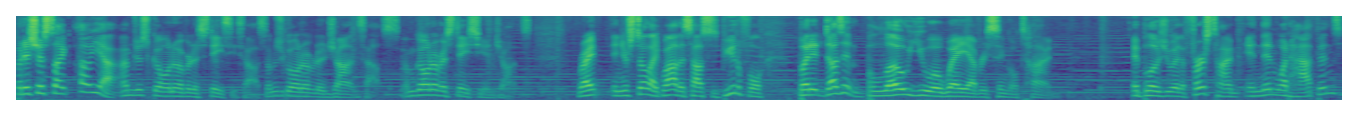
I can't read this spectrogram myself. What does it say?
but it's just like, oh yeah, I'm just going over to Stacy's house. I'm just going over to John's house. I'm going over to Stacy and John's, right? And you're still like, wow, this house is beautiful, but it doesn't blow you away every single time. It blows you away the first time, and then what happens?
